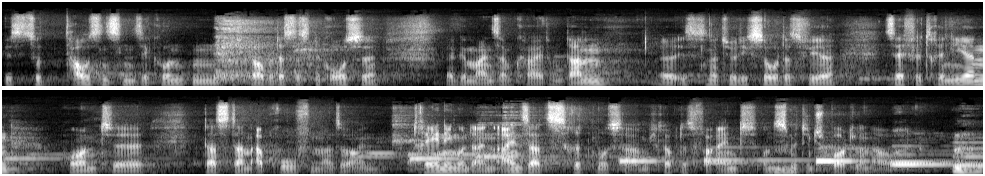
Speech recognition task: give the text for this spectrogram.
bis zu tausendsten Sekunden. Ich glaube, das ist eine große äh, Gemeinsamkeit. Und dann äh, ist es natürlich so, dass wir sehr viel trainieren und äh, das dann abrufen, also ein Training und einen Einsatzrhythmus haben. Ich glaube, das vereint uns mhm. mit den Sportlern auch. Mhm.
